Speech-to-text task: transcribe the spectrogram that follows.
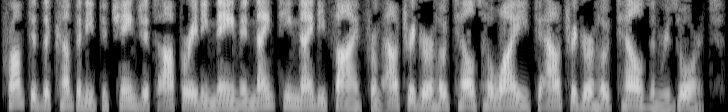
prompted the company to change its operating name in 1995 from Outrigger Hotels Hawaii to Outrigger Hotels and Resorts.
